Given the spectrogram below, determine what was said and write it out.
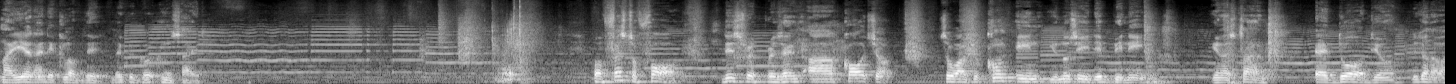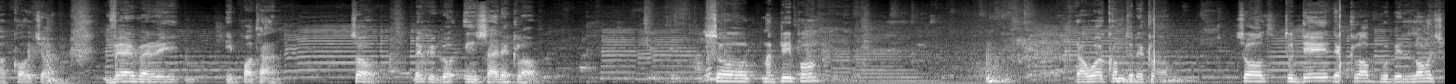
My year and the club day. Let me go inside. But first of all, this represents our culture. So as you come in, you know, you did Benin. You understand? Edo Odion, this is our culture. Very, very important. So, make we go inside the club. So, my people, you are welcome to the club. So, today the club will be launched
